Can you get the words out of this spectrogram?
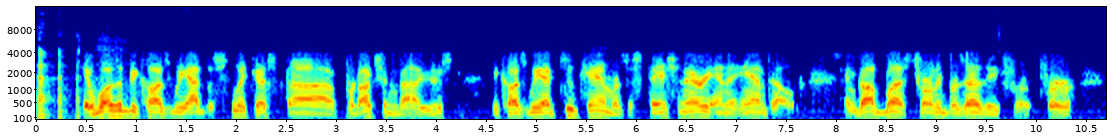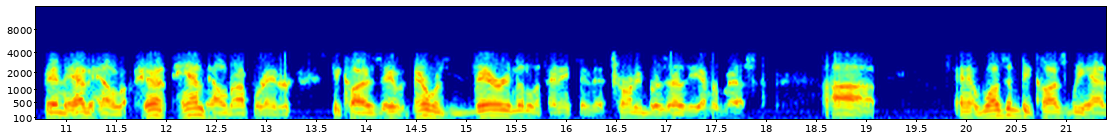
it wasn't because we had the slickest uh, production values, because we had two cameras, a stationary and a handheld. And God bless Charlie Brzezzi for, for being the handheld, handheld operator because it, there was very little, if anything, that Charlie Brzezzi ever missed. Uh, and it wasn't because we had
